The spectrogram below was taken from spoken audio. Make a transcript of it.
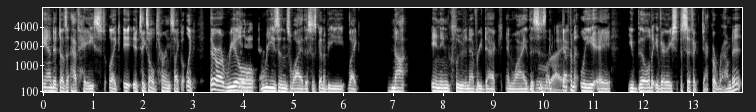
and it doesn't have haste, like it, it takes all turn cycle. Like there are real reasons why this is going to be like not in include in every deck and why this is like Right. definitely a you build a very specific deck around it.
